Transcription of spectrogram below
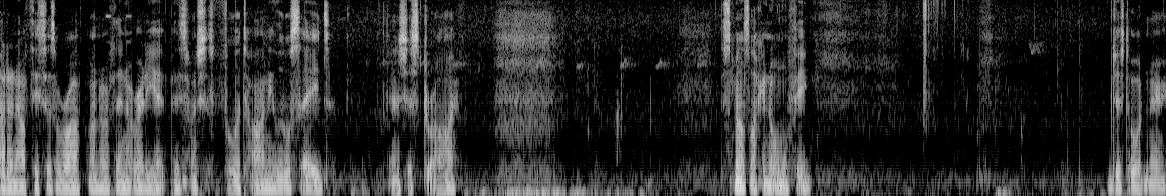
I don't know if this is a ripe one or if they're not ready yet, but this one's just full of tiny little seeds and it's just dry. It smells like a normal fig. Just ordinary.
